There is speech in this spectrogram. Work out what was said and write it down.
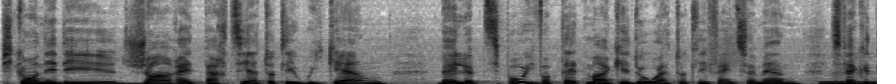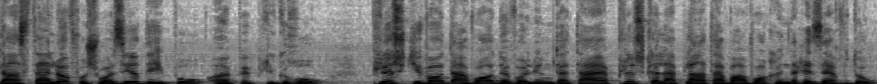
puis qu'on est des, du genre à être parti à tous les week-ends, ben le petit pot, il va peut-être manquer d'eau à toutes les fins de semaine. Ça fait que dans ce temps-là, il faut choisir des pots un peu plus gros. Plus qu'il va avoir de volume de terre, plus que la plante va avoir une réserve d'eau.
